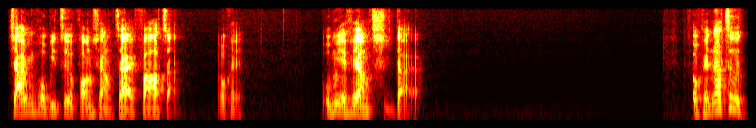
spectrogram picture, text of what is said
加密货币这个方向在发展。OK，我们也非常期待啊。OK，那这个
